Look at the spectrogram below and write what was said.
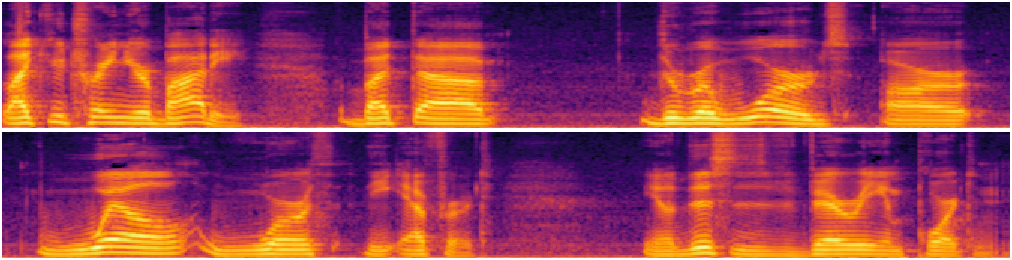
like you train your body. But uh, the rewards are well worth the effort. You know, this is very important.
